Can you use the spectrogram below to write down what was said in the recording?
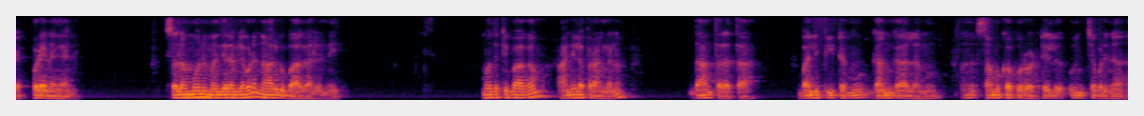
ఎప్పుడైనా కానీ సొలమోను మందిరంలో కూడా నాలుగు భాగాలు ఉన్నాయి. మొదటి భాగం అనిల ప్రాంగణం. దాని తర్వాత బలిపీఠము గంగాలము సముఖపు రొట్టెలు ఉంచబడిన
